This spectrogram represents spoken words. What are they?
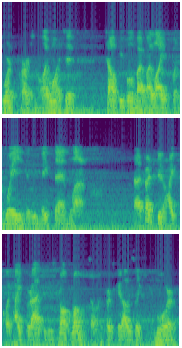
weren't personal. I wanted to tell people about my life but in a way that would make them laugh. And I tried to do it hy- quite hyperactive. It was wrong, wrong with myself I first came. I was like more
